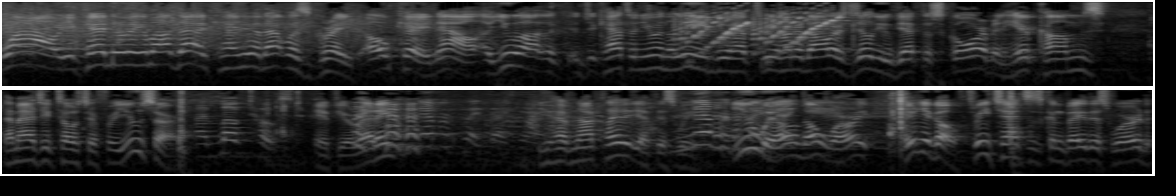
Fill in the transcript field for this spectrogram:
Wow, you can't do anything about that, can you? That was great. Okay, now, uh, you, uh, Catherine, you're in the lead. You have $300. Jill, you've yet to score, but here comes the magic toaster for you, sir. I love toast. If you're ready. I've never played that game. You have not played it yet this week. Never You will, don't game. worry. Here you go. Three chances to convey this word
